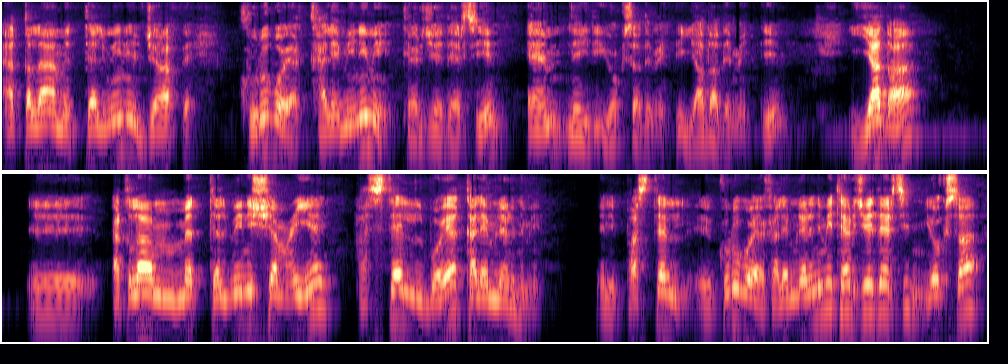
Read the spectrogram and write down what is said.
Aklamet telvinil caffe. Kuru boya kalemini mi tercih edersin? Em neydi? Yoksa demekti. Ya da demekti. Ya da e, aklamet telvini şem'iye pastel boya kalemlerini mi? Yani pastel e, kuru boya kalemlerini mi tercih edersin yoksa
